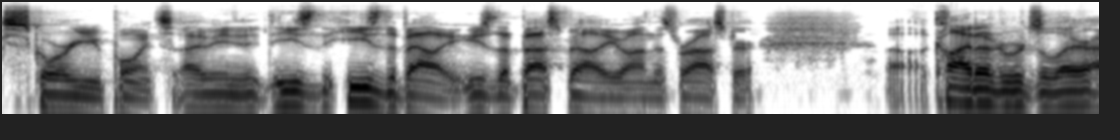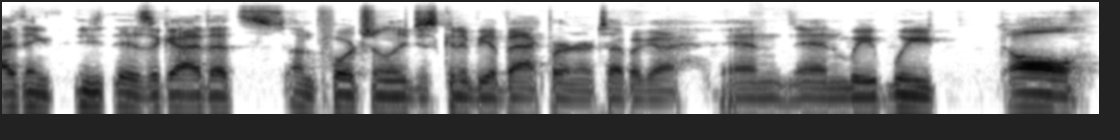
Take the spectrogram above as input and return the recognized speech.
score you points. I mean, he's the, he's the value. He's the best value on this roster. Uh, Clyde Edwards-Helaire, I think, is a guy that's unfortunately just going to be a back burner type of guy, and and we we all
